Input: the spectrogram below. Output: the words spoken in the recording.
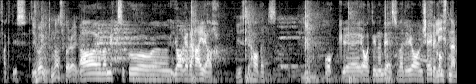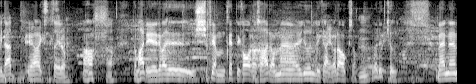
faktiskt. Du var utomlands förra julen. Ja, jag var i Mexiko och eh, jagade hajar Just i det. havet. Och eh, året innan det så var det jag och en tjejkompis. Feliz Navidad, Ja, exakt. säger de. Aha. Ja. De hade, det var eh, 25-30 grader så hade de eh, julgrejer där också. Mm. Det var lite kul. Men eh,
